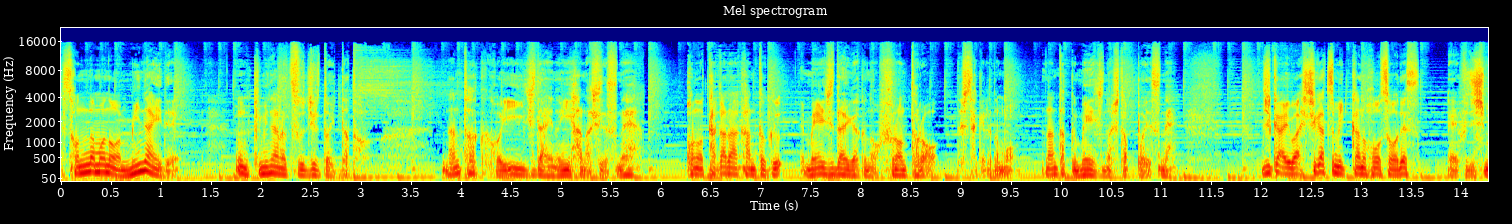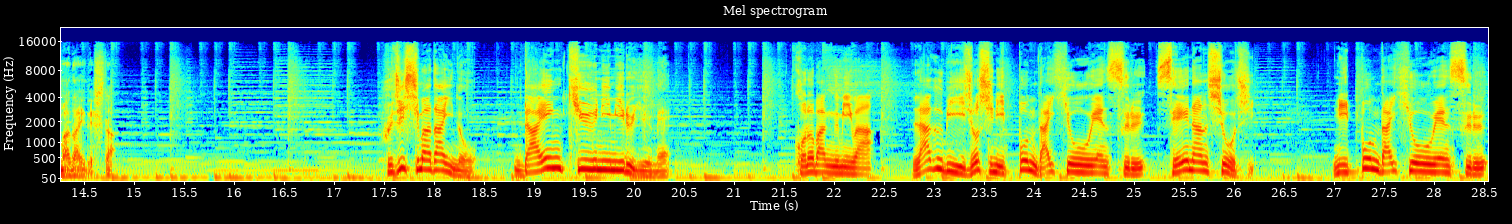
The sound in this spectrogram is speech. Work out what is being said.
そんなものを見ないで「うん君なら通じる」と言ったと。なんとなくこういい時代のいい話ですね。この高田監督明治大学のフロントローでしたけれどもなんとなく明治の人っぽいですね。次回は7月3日の放送です、えー、藤島大でした。藤島大の楕円球に見る夢この番組はラグビー女子日本代表を応援する西南商事日本代表を応援する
